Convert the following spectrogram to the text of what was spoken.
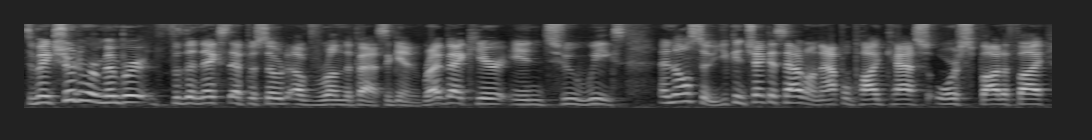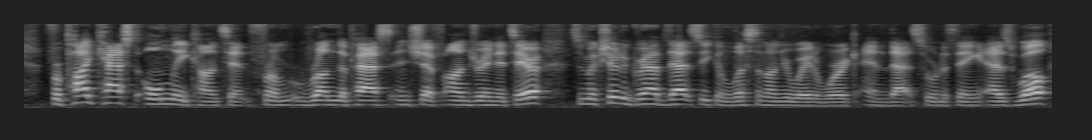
to make sure to remember for the next episode of Run the Pass. Again, right back here in two weeks. And also, you can check us out on Apple Podcasts or Spotify for podcast only content from Run the Pass and Chef Andre Natera. So make sure to grab that so you can listen on your way to work and that sort of thing as well.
